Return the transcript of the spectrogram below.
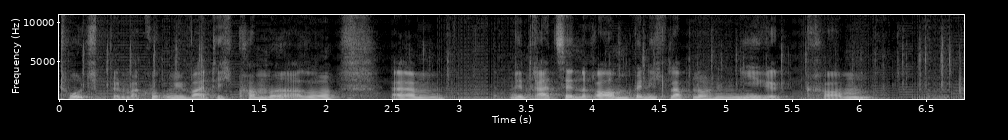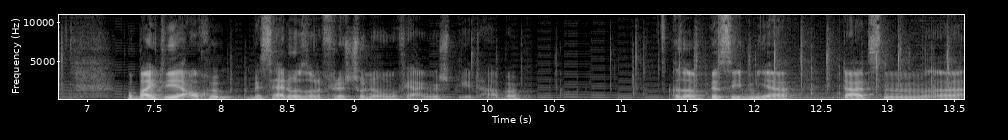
tot bin. Mal gucken, wie weit ich komme. Also, ähm, in den 13. Raum bin ich, glaube noch nie gekommen. Wobei ich die auch bisher nur so eine Viertelstunde ungefähr angespielt habe. Also bis ich mir da jetzt einen äh,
